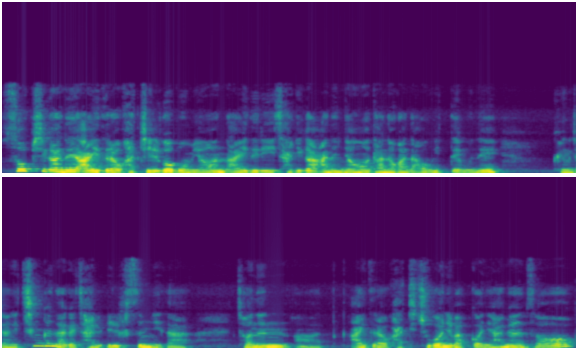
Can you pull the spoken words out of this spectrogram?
수업 시간에 아이들하고 같이 읽어보면 아이들이 자기가 아는 영어 단어가 나오기 때문에 굉장히 친근하게 잘 읽습니다. 저는 어, 아이들하고 같이 주거니 받거니 하면서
